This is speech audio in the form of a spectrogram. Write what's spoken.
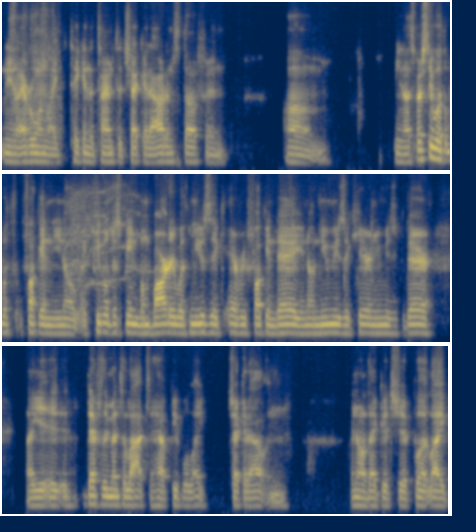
you know everyone like taking the time to check it out and stuff and um you know especially with with fucking you know like people just being bombarded with music every fucking day you know new music here new music there like it, it definitely meant a lot to have people like check it out and and all that good shit. But like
